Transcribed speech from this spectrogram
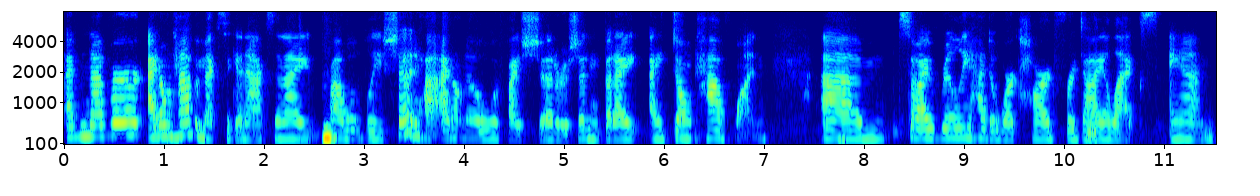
I've never, I don't have a Mexican accent. I mm. probably should have. I don't know if I should or shouldn't, but I, I don't have one. Um, so I really had to work hard for dialects and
